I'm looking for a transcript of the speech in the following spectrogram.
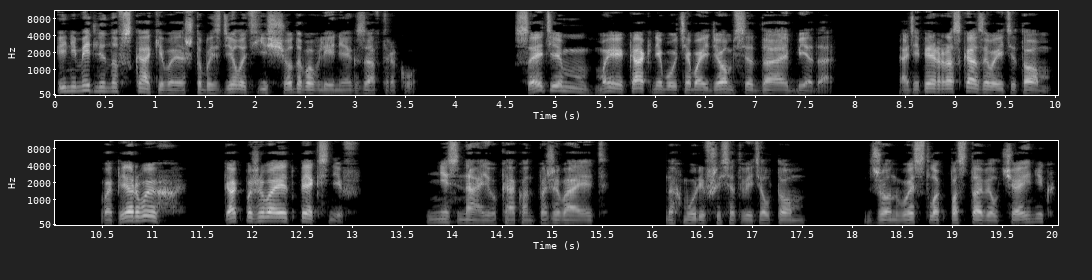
и немедленно вскакивая, чтобы сделать еще добавление к завтраку. — С этим мы как-нибудь обойдемся до обеда. А теперь рассказывайте, Том. Во-первых, как поживает Пекснев? — Не знаю, как он поживает, нахмурившись, ответил Том. Джон Вестлок поставил чайник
